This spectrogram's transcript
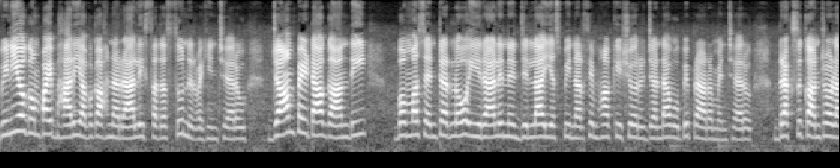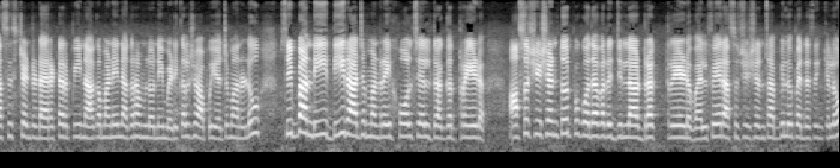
వినియోగంపై భారీ అవగాహన ర్యాలీ సదస్సు నిర్వహించారు. జాంపేట గాంధీ బొమ్మ సెంటర్లో ఈ ర్యాలీని జిల్లా ఎస్పీ నరసింహ కిషోర్ జెండా ఊపి ప్రారంభించారు. Drugs control assistant director P Nagamani నగరంలోని మెడికల్ షాపు యజమానులు సిబ్బంది the Rajahmundry wholesale drug trade association తూర్పుగోదావరి జిల్లా డ్రగ్ ట్రేడ్ వెల్ఫేర్ అసోసియేషన్ సభ్యులు పెద్ద సంఖ్యలో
